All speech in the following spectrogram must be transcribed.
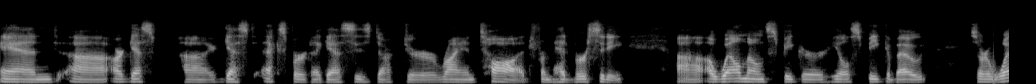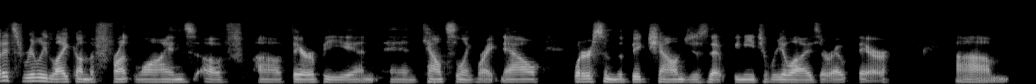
and uh, our guest uh, guest expert, I guess, is Dr. Ryan Todd from Headversity, uh, a well known speaker. He'll speak about sort of what it's really like on the front lines of uh, therapy and, and counseling right now. What are some of the big challenges that we need to realize are out there? Um,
